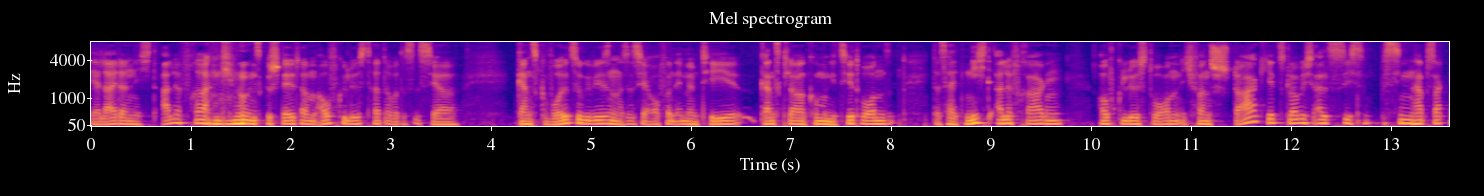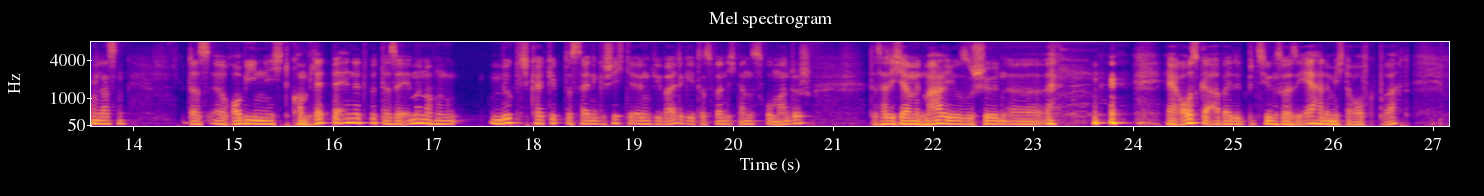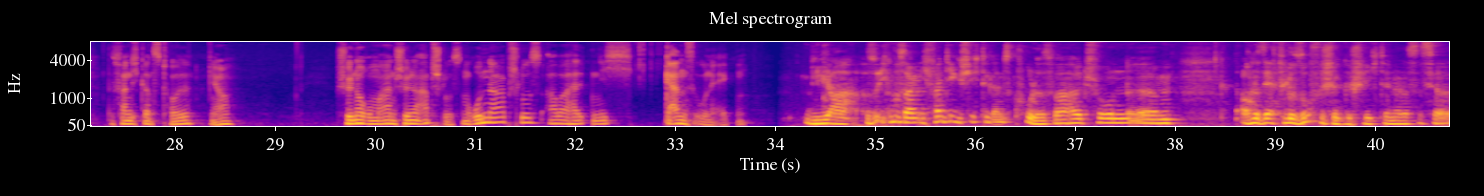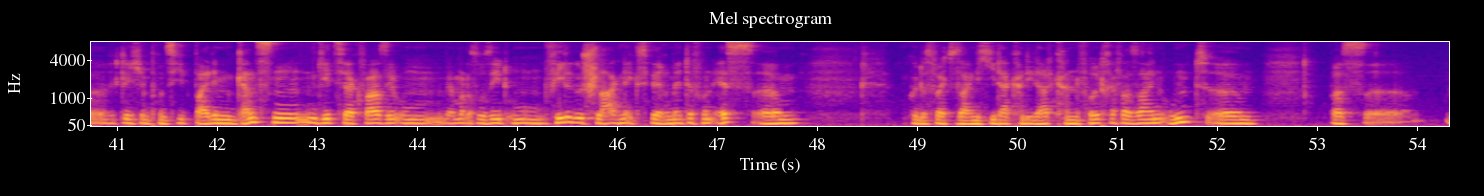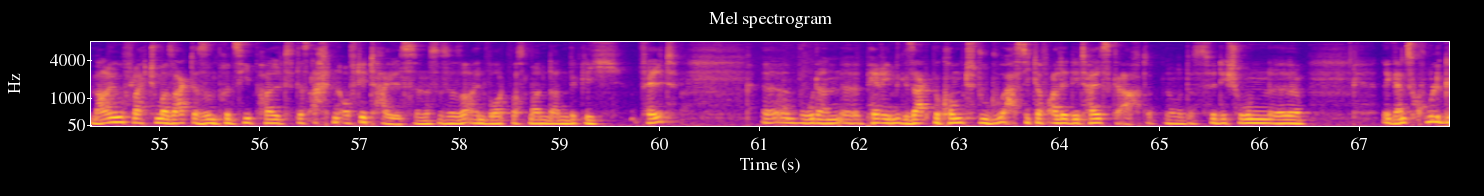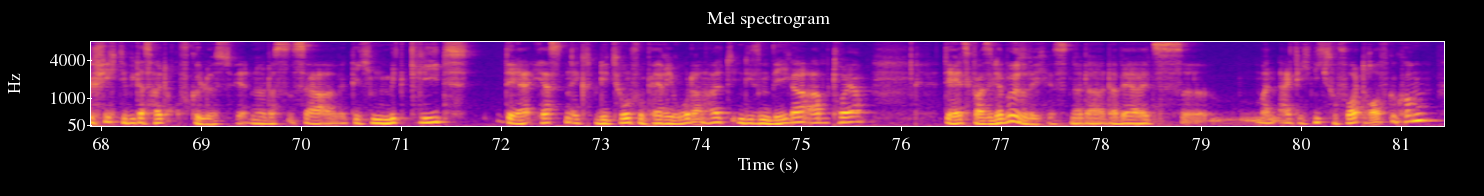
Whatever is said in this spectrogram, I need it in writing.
der leider nicht alle Fragen, die wir uns gestellt haben, aufgelöst hat, aber das ist ja ganz gewollt so gewesen. Das ist ja auch von MMT ganz klar kommuniziert worden, dass halt nicht alle Fragen aufgelöst worden. Ich fand es stark, jetzt glaube ich, als ich es ein bisschen hab sacken lassen, dass äh, Robbie nicht komplett beendet wird, dass er immer noch eine Möglichkeit gibt, dass seine Geschichte irgendwie weitergeht. Das fand ich ganz romantisch. Das hatte ich ja mit Mario so schön äh, herausgearbeitet, beziehungsweise er hatte mich darauf gebracht. Das fand ich ganz toll, ja. Schöner Roman, schöner Abschluss. Ein runder Abschluss, aber halt nicht ganz ohne Ecken. Ja, also ich muss sagen, ich fand die Geschichte ganz cool. Es war halt schon, ähm, auch eine sehr philosophische Geschichte. Ne? Das ist ja wirklich im Prinzip bei dem Ganzen geht es ja quasi um, wenn man das so sieht, um fehlgeschlagene Experimente von S. Ähm, man könnte es vielleicht so sagen, nicht jeder Kandidat kann ein Volltreffer sein. Und ähm, was äh, Mario vielleicht schon mal sagt, das ist im Prinzip halt das Achten auf Details. Und das ist ja so ein Wort, was man dann wirklich fällt. Äh, wo dann äh, Perry gesagt bekommt, du, du hast nicht auf alle Details geachtet. Ne? Und das finde ich schon äh, eine ganz coole Geschichte, wie das halt aufgelöst wird. Ne? Das ist ja wirklich ein Mitglied der ersten Expedition von Perry Rodan halt in diesem Vega-Abenteuer, der jetzt quasi der Bösewicht ist. Ne? Da, da wäre jetzt äh, man eigentlich nicht sofort drauf gekommen.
